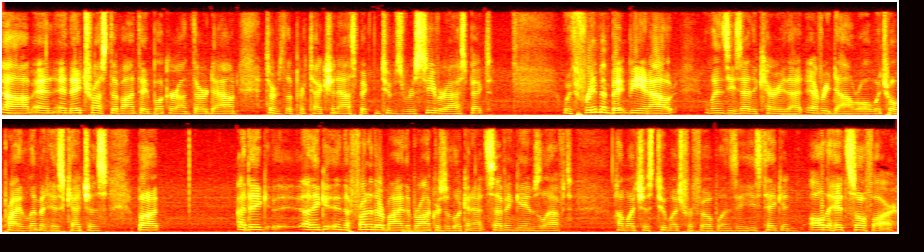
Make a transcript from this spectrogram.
um, and and they trust Devontae Booker on third down in terms of the protection aspect aspect in terms of receiver aspect. With Freeman being out, Lindsay's had to carry that every down role, which will probably limit his catches. But I think I think in the front of their mind, the Broncos are looking at seven games left. How much is too much for Philip Lindsay? He's taken all the hits so far.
